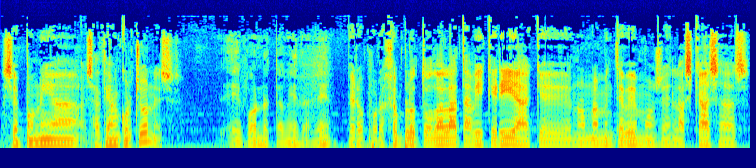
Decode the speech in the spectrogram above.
se ponía se hacían colchones Eh, bueno también también pero por ejemplo toda la tabiquería que normalmente vemos en las casas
